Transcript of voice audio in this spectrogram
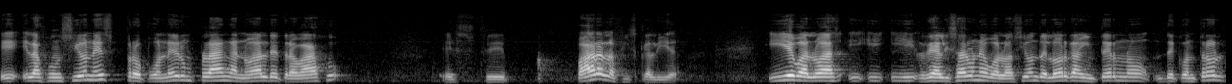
Eh, la función es proponer un plan anual de trabajo este, para la fiscalía y, evaluar, y, realizar una evaluación del órgano interno de control,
